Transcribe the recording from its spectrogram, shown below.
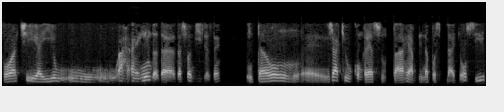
forte aí o, o a, a, renda da, das famílias, né? Então, já que o Congresso está reabrindo a possibilidade de auxílio,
